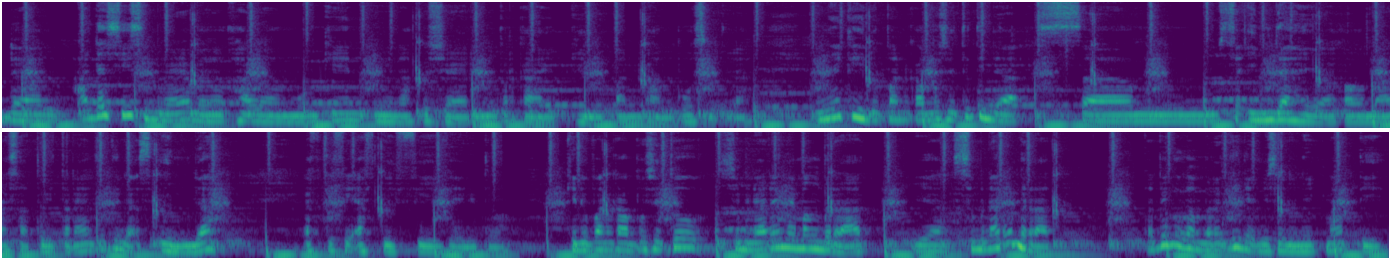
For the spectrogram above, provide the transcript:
Dan ada sih sebenarnya banyak hal yang mungkin ingin aku sharing terkait kehidupan kampus gitu ya. Ini kehidupan kampus itu tidak se seindah ya kalau bahasa twitternya itu tidak seindah FTV FTV kayak gitu. Kehidupan kampus itu sebenarnya memang berat ya sebenarnya berat tapi bukan berarti tidak bisa dinikmati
